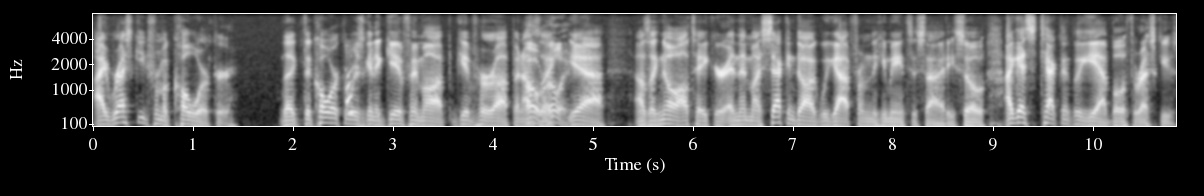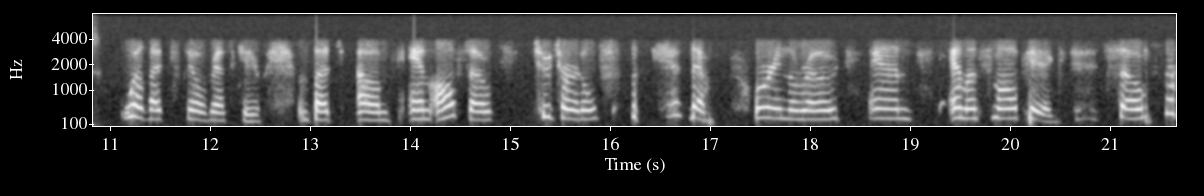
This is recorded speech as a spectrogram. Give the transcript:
I rescued from a coworker. Like the coworker was going to give him up, give her up, and I Oh, was like, really? yeah. I was like, no, I'll take her. And then my second dog we got from the Humane Society. So I guess technically, yeah, both rescues. Well, that's still rescue, but um, and also two turtles that were in the road and and a small pig. So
